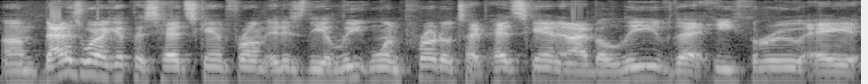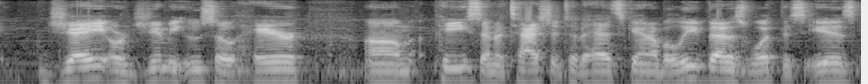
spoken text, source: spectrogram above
Um, that is where I get this head scan from. It is the Elite 1 prototype head scan, and I believe that he threw a Jey or Jimmy Uso hair um, piece and attached it to the head scan. I believe that is what this is.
